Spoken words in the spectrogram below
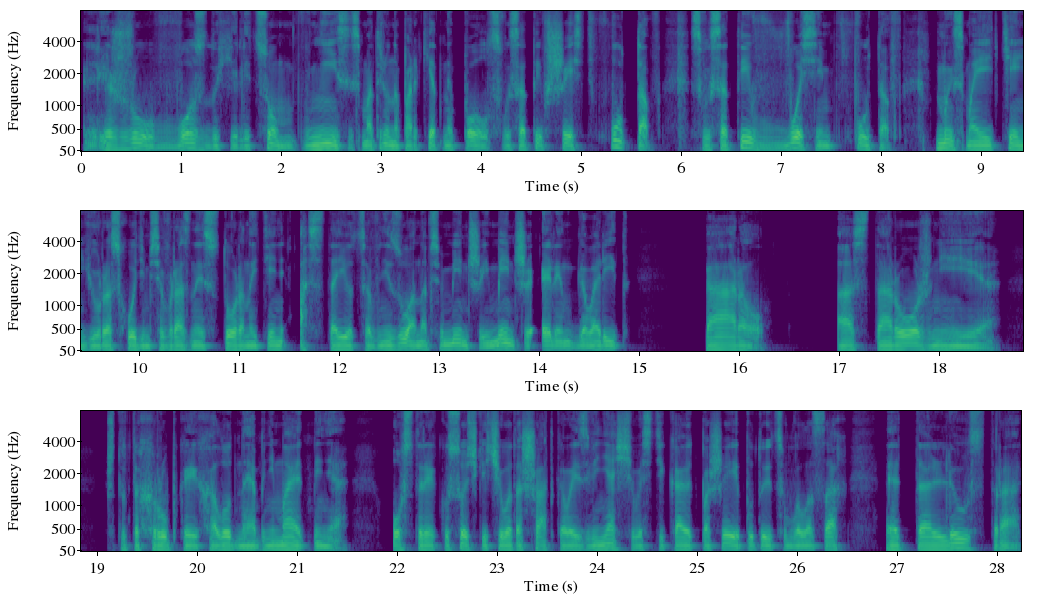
лежу в воздухе лицом вниз и смотрю на паркетный пол с высоты в 6 футов, с высоты в 8 футов. Мы с моей тенью расходимся в разные стороны, тень остается внизу, она все меньше и меньше. Эллен говорит, «Карл, осторожнее!» Что-то хрупкое и холодное обнимает меня. Острые кусочки чего-то шаткого и звенящего стекают по шее, путаются в волосах. Это люстра,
